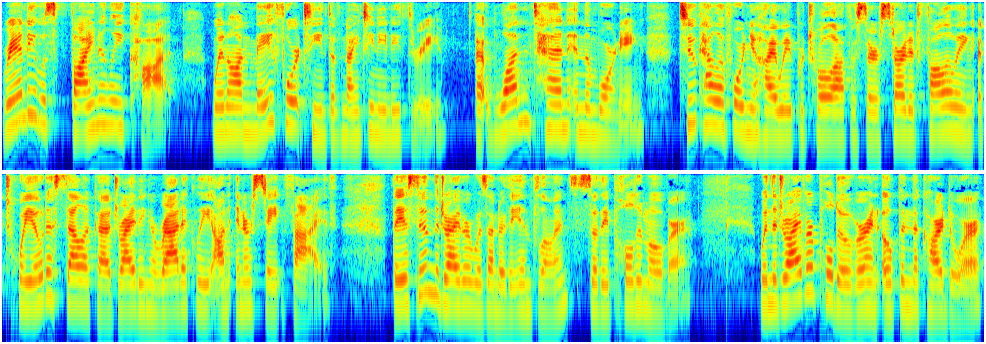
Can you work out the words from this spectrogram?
Randy was finally caught when on May 14th of 1983, at 1:10 in the morning, two California Highway Patrol officers started following a Toyota Celica driving erratically on Interstate 5. They assumed the driver was under the influence, so they pulled him over. When the driver pulled over and opened the car door,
